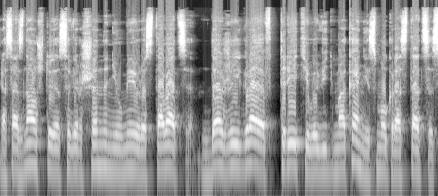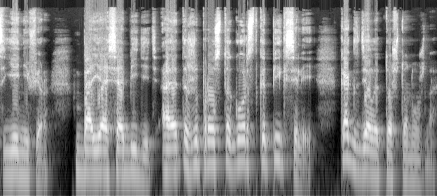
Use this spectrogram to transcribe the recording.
Осознал, что я совершенно не умею расставаться. Даже играя в третьего ведьмака, не смог расстаться с Енифер, боясь обидеть. А это же просто горстка пикселей. Как сделать то, что нужно?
